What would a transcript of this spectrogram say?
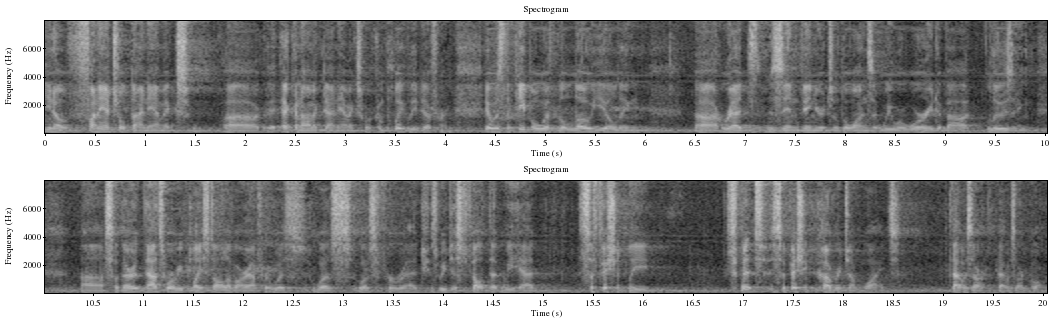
you know, financial dynamics, uh, economic dynamics were completely different. It was the people with the low-yielding uh, red Zin vineyards were the ones that we were worried about losing. Uh, So there, that's where we placed all of our effort was, was, was for red, because we just felt that we had sufficiently, suffi- sufficient coverage on whites. That was our, that was our goal.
